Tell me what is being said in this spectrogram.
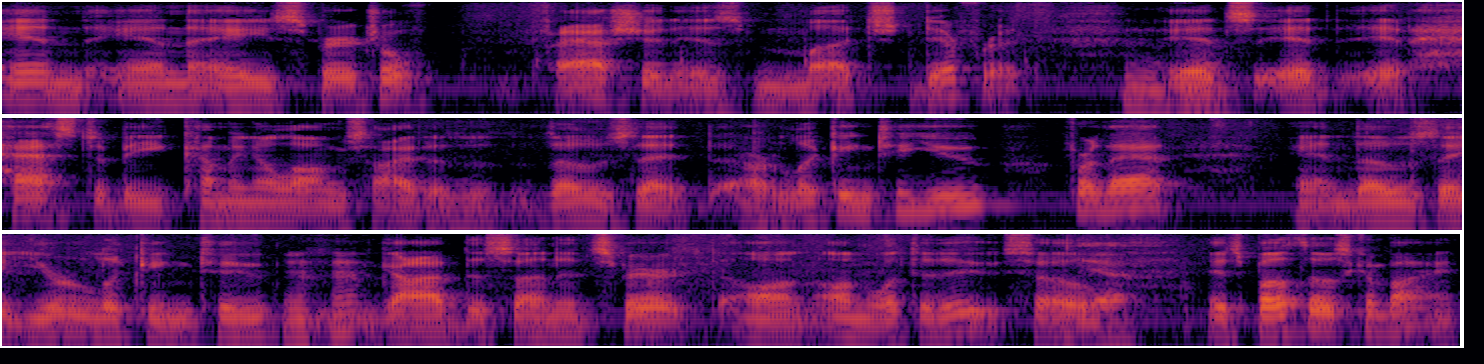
in in a spiritual fashion is much different. Mm-hmm. It's it it has to be coming alongside of those that are looking to you for that, and those that you're looking to, mm-hmm. God the Son and Spirit on on what to do. So yeah. it's both those combined.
